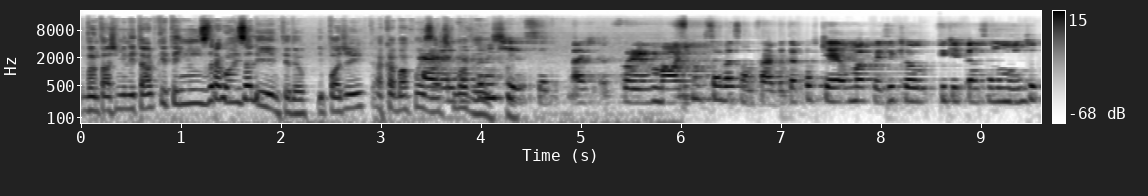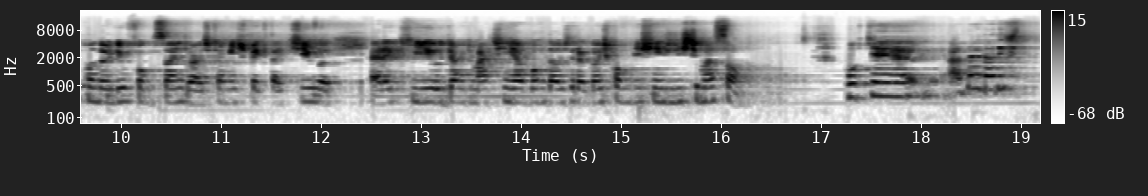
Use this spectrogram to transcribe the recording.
vantagem militar porque tem uns dragões ali, entendeu? E pode acabar com o exército é, uma vez. exatamente isso. Foi uma ótima observação, Fábio, até porque é uma coisa que eu fiquei pensando muito quando eu li o Fogo Sangue, eu acho que a minha expectativa era que o George Martin ia abordar os dragões como bichinhos de estimação. Porque a Daenerys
